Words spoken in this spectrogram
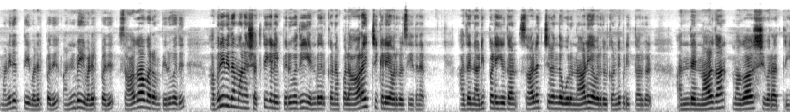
மனிதத்தை வளர்ப்பது அன்பை வளர்ப்பது சாகாவரம் பெறுவது அபரிவிதமான சக்திகளை பெறுவது என்பதற்கான பல ஆராய்ச்சிகளை அவர்கள் செய்தனர். அதன் அடிப்படையில் தான் சாலச்சிறந்த ஒரு நாளை அவர்கள் கண்டுபிடித்தார்கள். அந்த நாள்தான் மகா சிவராத்திரி.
